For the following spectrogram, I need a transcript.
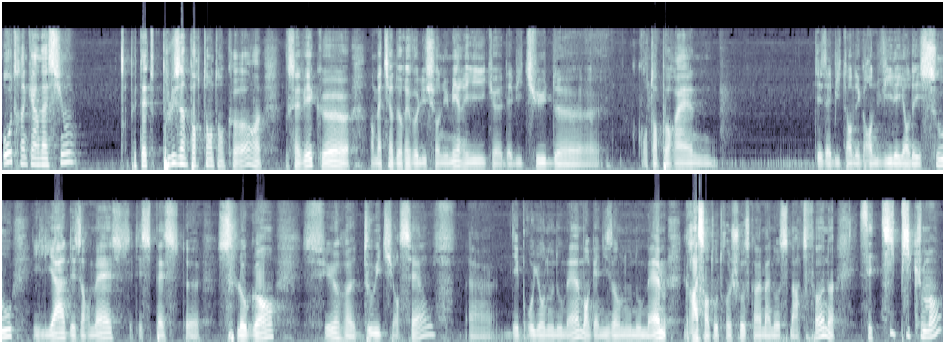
Autre incarnation, peut-être plus importante encore. Vous savez que en matière de révolution numérique, d'habitudes contemporaines des habitants des grandes villes ayant des sous, il y a désormais cette espèce de slogan sur do it yourself, euh, débrouillons-nous nous-mêmes, organisons-nous nous-mêmes, grâce entre autres choses quand même à nos smartphones, c'est typiquement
